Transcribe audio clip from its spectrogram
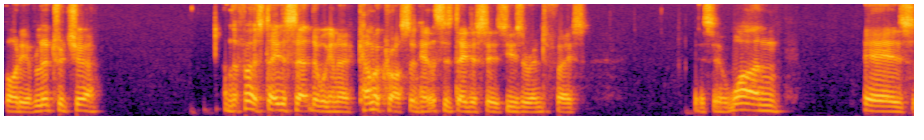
body of literature. And the first data set that we're going to come across in here, this is DataSeer's user interface. So one is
